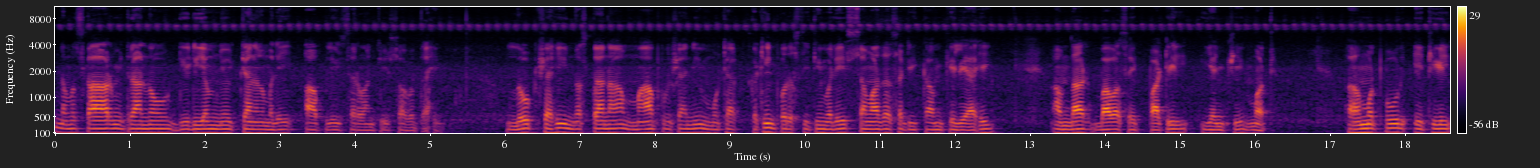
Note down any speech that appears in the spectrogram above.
नमस्कार मित्रांनो डी डी एम न्यूज चॅनलमध्ये आपले सर्वांचे स्वागत आहे. लोकशाही नसताना महापुरुषांनी मोठ्या कठीण परिस्थितीमध्ये समाजासाठी काम केले आहे आमदार बाबासाहेब पाटील यांचे मत. अहमदपूर येथील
